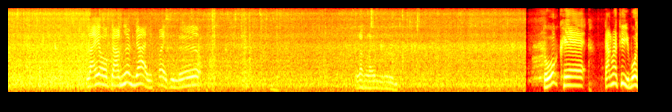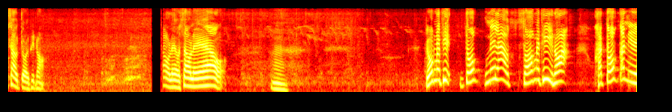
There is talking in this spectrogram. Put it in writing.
ำไหลออกจากเงื่อนย่ายไปกูเลยลังไหลลื่นโตะแค่จังหน้าที่โบเศร้าจ่อยพี่น้องเศร้าแล้วเศร้าแล้ว อืมจกนาที่ จกนี่แล้วสองนาทีเนาะขัดจกกันนี่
